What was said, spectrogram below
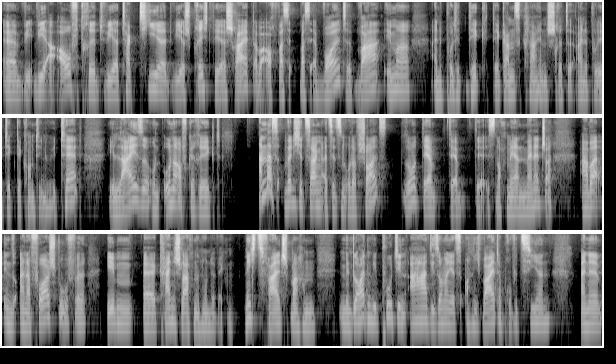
äh, wie, wie, er auftritt, wie er taktiert, wie er spricht, wie er schreibt, aber auch was, was er wollte, war immer eine Politik der ganz kleinen Schritte, eine Politik der Kontinuität, die leise und unaufgeregt, anders würde ich jetzt sagen als jetzt ein Olaf Scholz, so, der, der, der ist noch mehr ein Manager, aber in so einer Vorstufe eben äh, keine schlafenden Hunde wecken. Nichts falsch machen. Mit Leuten wie Putin, ah, die soll man jetzt auch nicht weiter provozieren. Eine,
